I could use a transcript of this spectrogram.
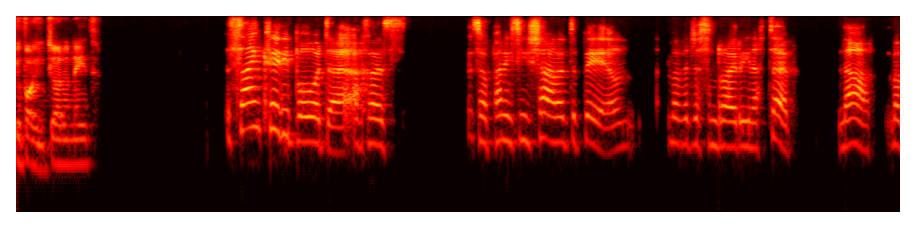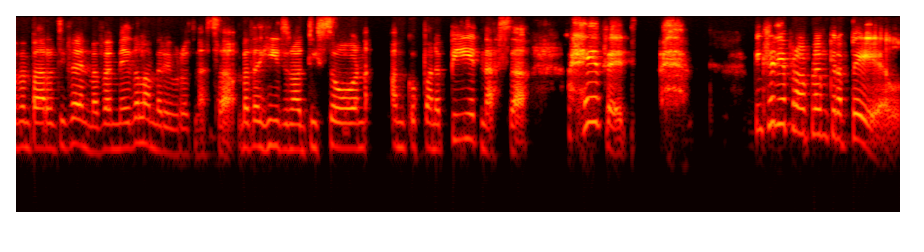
gyfoedion yn wneud? Sa'n credu bod e, achos so, pan i ti'n siarad y bil, mae fe jyst yn rhoi'r un ateb. Na, mae fe'n barod i fynd, mae fe'n meddwl am yr ewrod nesaf. Mae fe hyd yn oed di sôn am gwpan y byd nesaf. A hefyd, fi'n credu y broblem gyda bel,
